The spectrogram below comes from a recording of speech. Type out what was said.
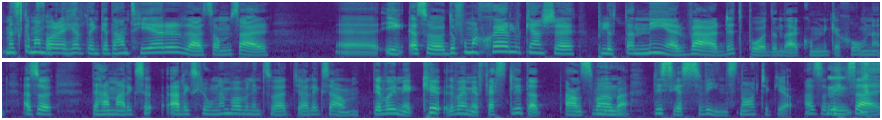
Men ska man bara helt enkelt hantera det där som så här, eh, i, alltså då får man själv kanske plutta ner värdet på den där kommunikationen. Alltså det här med Alex, Alex Kronlund var väl inte så att jag liksom, det var ju mer kul, det var ju mer festligt att han svarade Mm. bara, vi ses svinsnart tycker jag. Alltså det är Mm. så här,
